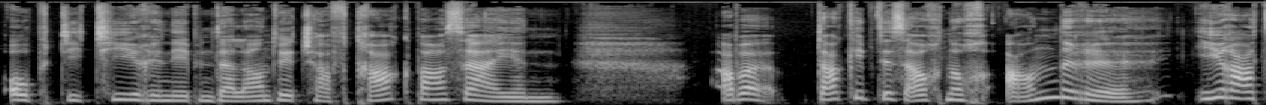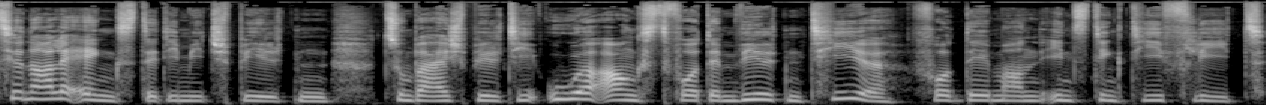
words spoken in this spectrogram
ob die Tiere neben der Landwirtschaft tragbar seien. Aber da gibt es auch noch andere, irrationale Ängste, die mitspielten. Zum Beispiel die Urangst vor dem wilden Tier, vor dem man instinktiv flieht.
